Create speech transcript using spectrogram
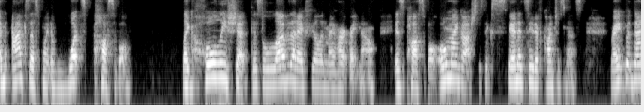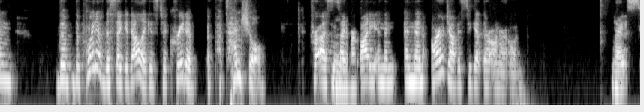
an access point of what's possible. Like, holy shit, this love that I feel in my heart right now is possible. Oh my gosh, this expanded state of consciousness, right? But then the, the point of the psychedelic is to create a, a potential for us inside mm. of our body and then and then our job is to get there on our own right yes.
